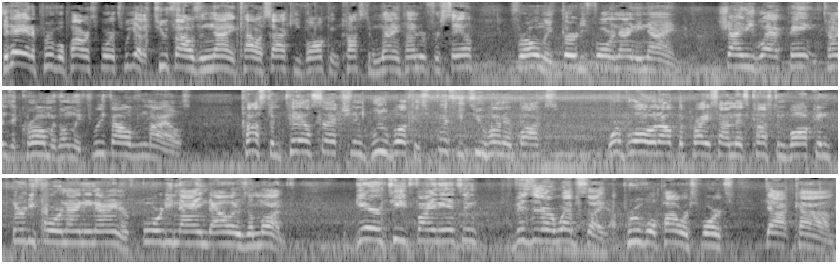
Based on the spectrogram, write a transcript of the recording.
Today at Approval Power Sports, we got a 2009 Kawasaki Vulcan Custom 900 for sale for only $34.99. Shiny black paint and tons of chrome with only 3,000 miles. Custom tail section, blue book is 5,200 bucks. We're blowing out the price on this custom Vulcan, $34.99 or $49 a month. Guaranteed financing. Visit our website, approvalpowersports.com.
